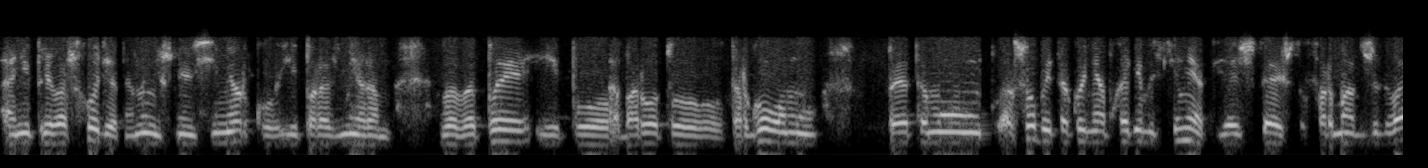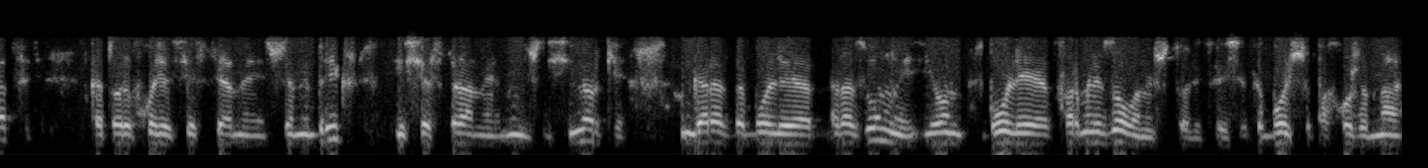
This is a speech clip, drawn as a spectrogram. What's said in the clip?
они превосходят нынешнюю семерку и по размерам ВВП, и по обороту торговому. Поэтому особой такой необходимости нет. Я считаю, что формат G20 в который входят все страны, члены БРИКС и все страны нынешней семерки, он гораздо более разумный и он более формализованный, что ли. То есть это больше похоже на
